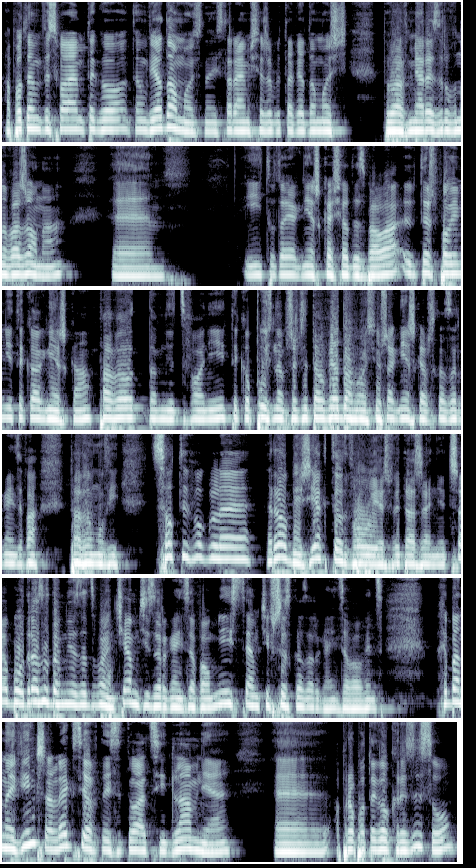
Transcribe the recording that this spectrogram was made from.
A potem wysłałem tego, tę wiadomość, no i starałem się, żeby ta wiadomość była w miarę zrównoważona. I tutaj Agnieszka się odezwała. Y, Też powiem nie tylko Agnieszka. Paweł do mnie dzwoni, tylko późno przeczytał wiadomość, już Agnieszka wszystko zorganizowała. Paweł mówi, co ty w ogóle robisz? Jak ty odwołujesz wydarzenie? Trzeba było od razu do mnie zadzwonić. Ja bym ci zorganizował miejsce, ja bym ci wszystko zorganizował, więc chyba największa lekcja w tej sytuacji dla mnie, e, a propos tego kryzysu,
